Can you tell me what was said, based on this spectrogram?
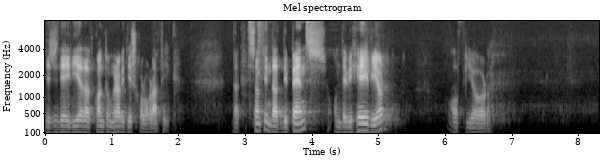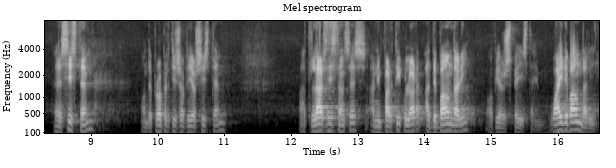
this is the idea that quantum gravity is holographic, that it's something that depends on the behavior of your uh, system, on the properties of your system, at large distances, and in particular at the boundary of your space-time. Why the boundary?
